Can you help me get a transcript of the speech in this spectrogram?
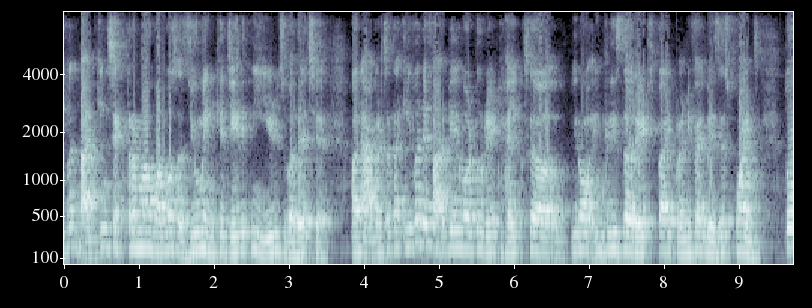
ઇવન બેન્કિંગ સેક્ટરમાં વન વોઝ અઝ્યુમિંગ કે જે રીતની યીલ્ડ્સ વધે છે અને આગળ જતા even if RBI were to rate hikes you know increase the rates by twenty five basis points તો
